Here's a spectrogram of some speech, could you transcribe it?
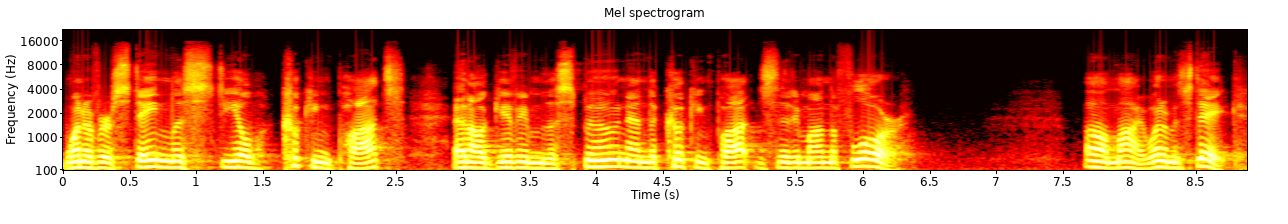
one of her stainless steel cooking pots, and I'll give him the spoon and the cooking pot and sit him on the floor. Oh my, what a mistake.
